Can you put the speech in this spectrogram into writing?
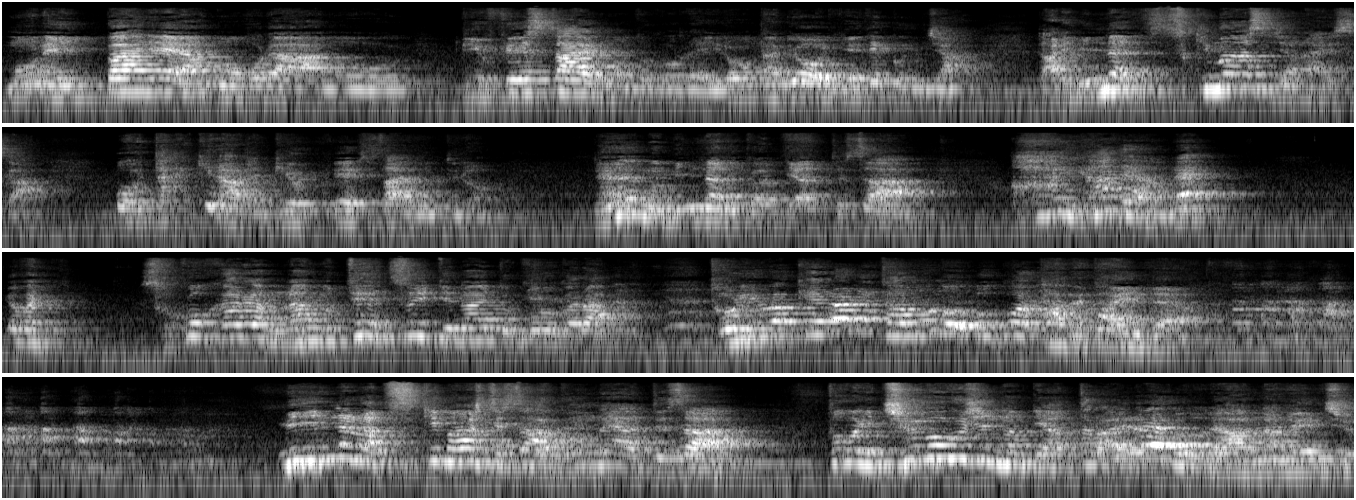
もうねいっぱいねあのほらあのビュッフェスタイルのところでいろんな料理出てくるんじゃん。あれみんなで突き回すじゃないですか。僕大嫌いあれビュッフェスタイルっていうの。ねもうみんなでこうやってやってさ。ああ嫌だよね。やっぱりそこから何も手ついてないところから取り分けられたものを僕は食べたいんだよ。みんなが突き回してさこんなやってさ特に中国人なんてやったらえらいことであんな連中。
